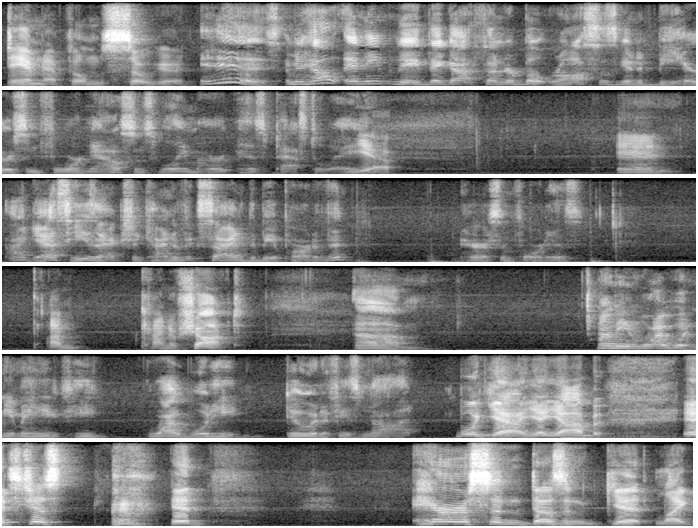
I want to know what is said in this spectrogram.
damn, that film's so good. It is. I mean, hell, and even they, they got Thunderbolt Ross is going to be Harrison Ford now since William Hurt has passed away. Yeah, And I guess he's actually kind of excited to be a part of it. Harrison Ford is. I'm kind of shocked. Um, I mean, why wouldn't you? I mean, he, he why would he do it if he's not? Well, yeah, yeah, yeah, but it's just it. Harrison doesn't get like,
